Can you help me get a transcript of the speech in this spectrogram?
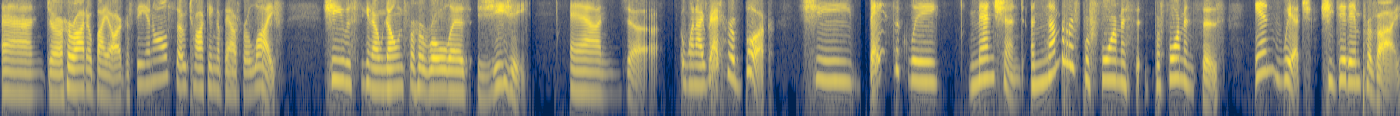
and uh, her autobiography, and also talking about her life. She was, you know, known for her role as Gigi, and uh, when I read her book, she basically mentioned a number of performance, performances in which she did improvise.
